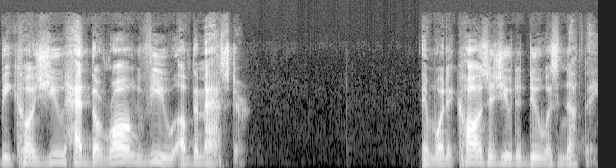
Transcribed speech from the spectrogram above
because you had the wrong view of the master. And what it causes you to do is nothing.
